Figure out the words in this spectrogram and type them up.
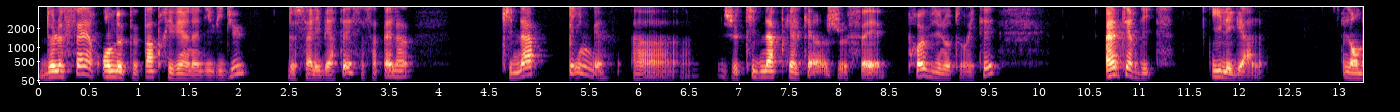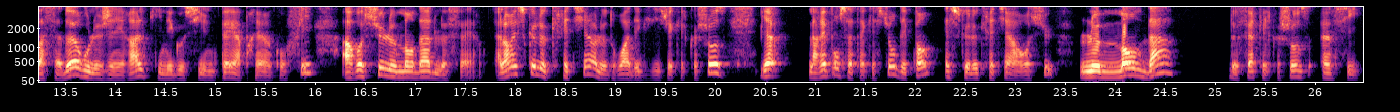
de le faire. On ne peut pas priver un individu de sa liberté, ça s'appelle un kidnap ping, euh, je kidnappe quelqu'un, je fais preuve d'une autorité interdite, illégale. L'ambassadeur ou le général qui négocie une paix après un conflit a reçu le mandat de le faire. Alors est-ce que le chrétien a le droit d'exiger quelque chose? Eh Bien, la réponse à ta question dépend, est-ce que le chrétien a reçu le mandat de faire quelque chose ainsi?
